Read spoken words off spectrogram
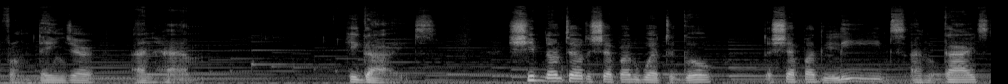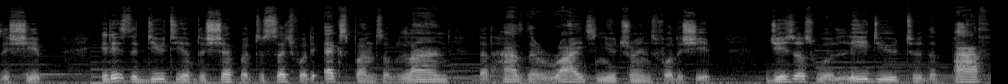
from danger and harm. He guides. Sheep don't tell the shepherd where to go, the shepherd leads and guides the sheep it is the duty of the shepherd to search for the expanse of land that has the right nutrients for the sheep. Jesus will lead you to the path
